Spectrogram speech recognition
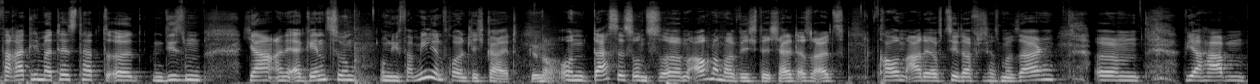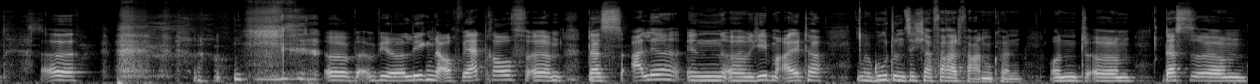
Fahrradklimatest hat äh, in diesem Jahr eine Ergänzung um die Familienfreundlichkeit. Genau. Und das ist uns ähm, auch nochmal wichtig. Halt, also als Frau im ADFC darf ich das mal sagen. Ähm, wir haben äh, Äh, wir legen da auch Wert drauf, ähm, dass alle in äh, jedem Alter gut und sicher Fahrrad fahren können. Und ähm, das ähm,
